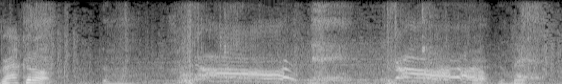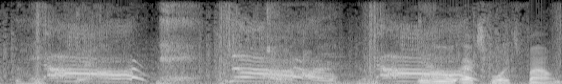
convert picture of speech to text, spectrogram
Back it up. Shut up, bitch. Ooh, exploits found.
